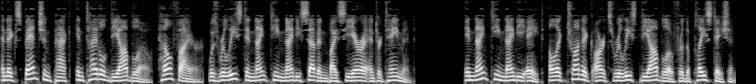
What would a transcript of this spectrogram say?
An expansion pack, entitled Diablo, Hellfire, was released in 1997 by Sierra Entertainment. In 1998, Electronic Arts released Diablo for the PlayStation.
